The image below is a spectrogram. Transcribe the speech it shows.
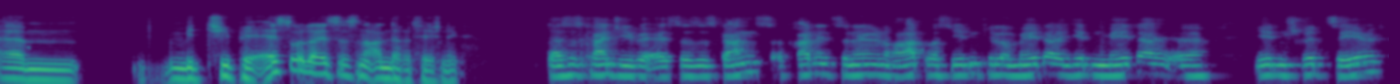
Ähm, mit GPS oder ist es eine andere Technik? Das ist kein GPS, das ist ganz traditionell ein Rad, was jeden Kilometer, jeden Meter, äh, jeden Schritt zählt.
